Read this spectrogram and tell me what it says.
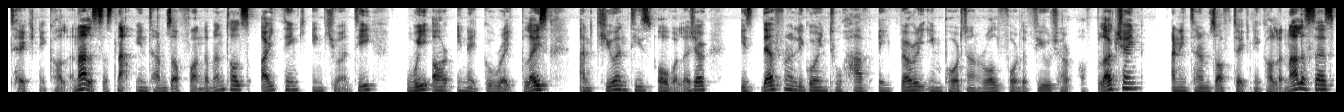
technical analysis now in terms of fundamentals i think in qnt we are in a great place and qnt's overledger is definitely going to have a very important role for the future of blockchain. And in terms of technical analysis,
